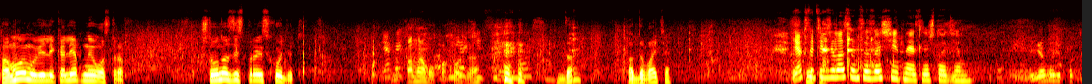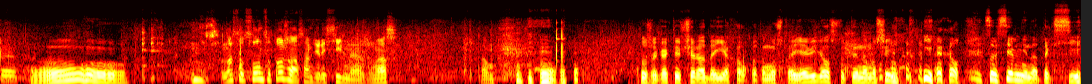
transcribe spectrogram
По-моему, великолепный остров. Что у нас здесь происходит? Я хочу Панаму похоже, а? Да. А давайте. Я, кстати, взяла солнцезащитное, если что, Дим. Я вроде пока... У нас тут солнце тоже на самом деле сильное же. У нас там... Слушай, как ты вчера доехал? Потому что я видел, что ты на машине приехал, совсем не на такси.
